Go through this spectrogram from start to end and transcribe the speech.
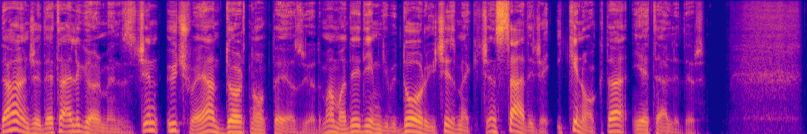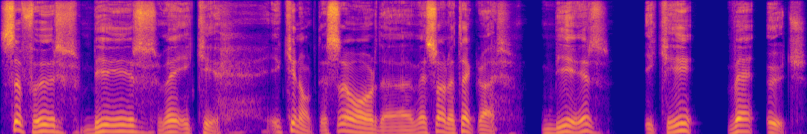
Daha önce detaylı görmeniz için 3 veya 4 nokta yazıyordum ama dediğim gibi doğruyu çizmek için sadece 2 nokta yeterlidir. 0, 1 ve 2. 2 noktası orada ve sonra tekrar 1, 2 ve 3.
